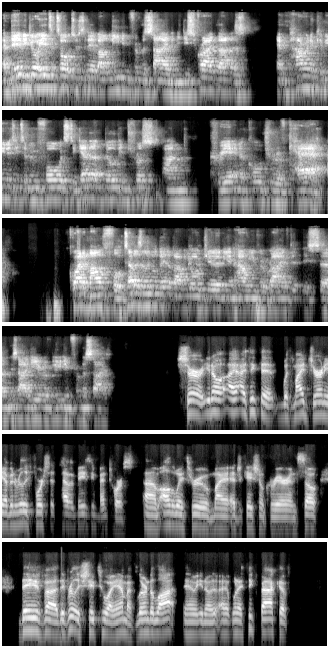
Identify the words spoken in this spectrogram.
And David, you're here to talk to us today about leading from the side, and you describe that as empowering a community to move forwards together, building trust, and creating a culture of care. Quite a mouthful. Tell us a little bit about your journey and how you've arrived at this um, this idea of leading from the side. Sure. You know, I, I, think that with my journey, I've been really fortunate to have amazing mentors um, all the way through my educational career, and so they've uh, they've really shaped who I am. I've learned a lot, and you know, I, when I think back of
